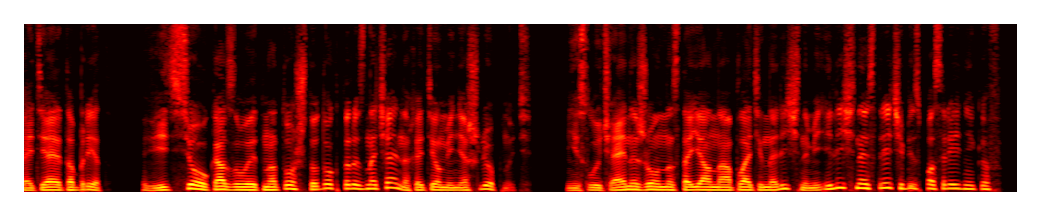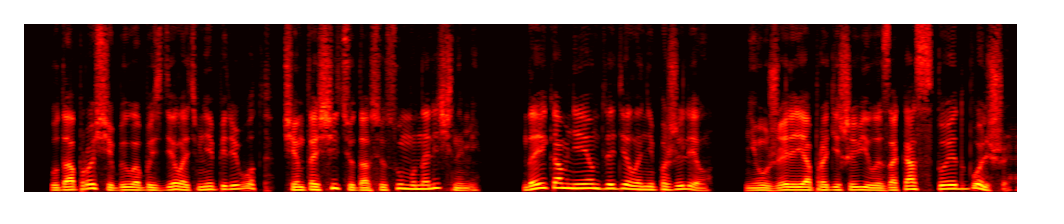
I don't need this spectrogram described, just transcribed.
Хотя это бред. Ведь все указывает на то, что доктор изначально хотел меня шлепнуть. Не случайно же он настоял на оплате наличными и личной встрече без посредников. Куда проще было бы сделать мне перевод, чем тащить сюда всю сумму наличными. Да и ко мне он для дела не пожалел. Неужели я продешевил и заказ стоит больше?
